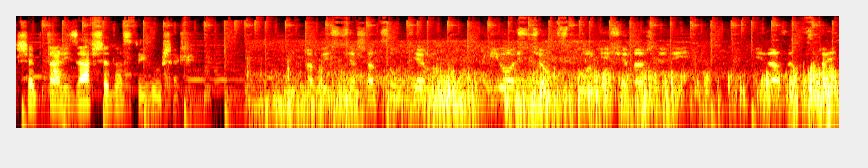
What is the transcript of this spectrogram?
szeptali zawsze do swych uszek. Abyście szacunkiem, miłością wspólnie się darzyli i razem szczęść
